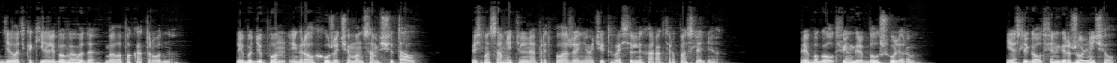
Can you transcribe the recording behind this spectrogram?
Делать какие-либо выводы было пока трудно. Либо Дюпон играл хуже, чем он сам считал, весьма сомнительное предположение, учитывая сильный характер последнего, либо Голдфингер был шулером, если Голдфингер жульничал,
